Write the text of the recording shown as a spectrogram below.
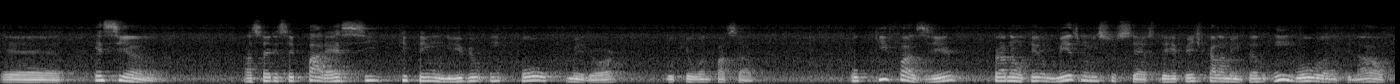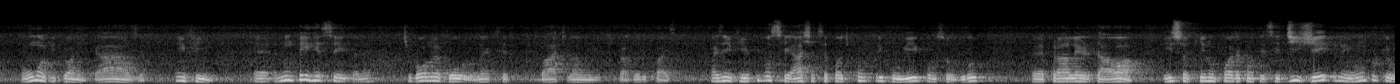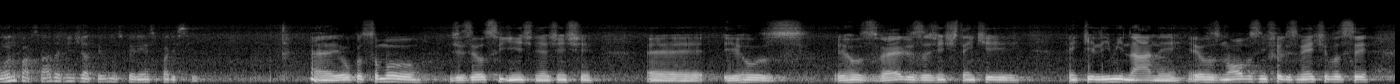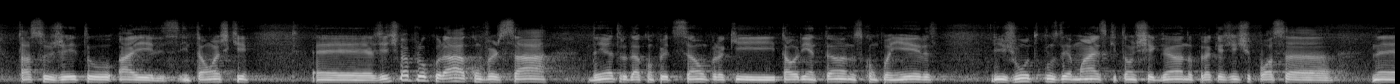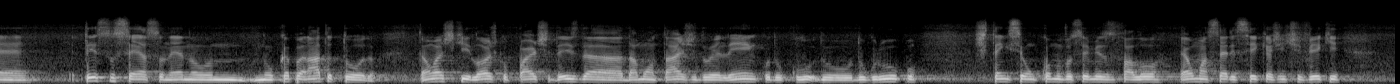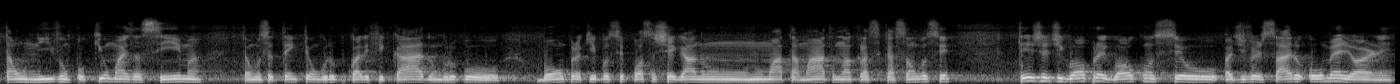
É, esse ano, a Série C parece que tem um nível um pouco melhor do que o ano passado. O que fazer para não ter o mesmo insucesso? De repente ficar lamentando um gol lá no final, ou uma vitória em casa, enfim, é, não tem receita, né? Futebol não é bolo, né? Que você bate lá no liquidificador e faz. Mas enfim, o que você acha que você pode contribuir com o seu grupo é, para alertar, ó, isso aqui não pode acontecer de jeito nenhum, porque o ano passado a gente já teve uma experiência parecida. É, eu costumo dizer o seguinte, né? A gente é, erros erros velhos a gente tem que tem que eliminar, né? Erros novos, infelizmente, você está sujeito a eles. Então, acho que é, a gente vai procurar conversar dentro da competição para que está orientando os companheiros e junto com os demais que estão chegando para que a gente possa né, ter sucesso né, no, no campeonato todo. Então, acho que, lógico, parte desde a da montagem do elenco, do, do, do grupo, tem que ser, um, como você mesmo falou, é uma Série C que a gente vê que está um nível um pouquinho mais acima, então você tem que ter um grupo qualificado, um grupo bom para que você possa chegar num mata-mata, numa classificação, você esteja de igual para igual com o seu adversário ou melhor, né?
